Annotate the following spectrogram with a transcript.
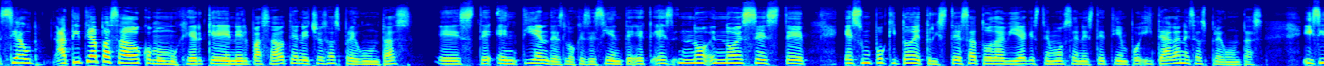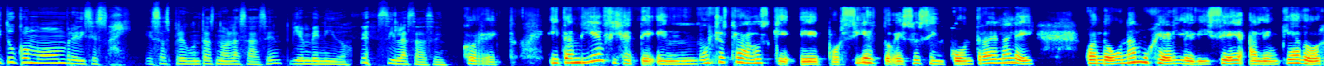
si a ti te ha pasado como mujer que en el pasado te han hecho esas preguntas, este, entiendes lo que se siente. E, es, no, no es este, es un poquito de tristeza todavía que estemos en este tiempo y te hagan esas preguntas. Y si tú como hombre dices, ay, esas preguntas no las hacen, bienvenido, sí las hacen. Correcto. Y también fíjate, en muchos trabajos que, eh, por cierto, eso es en contra de la ley, cuando una mujer le dice al empleador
